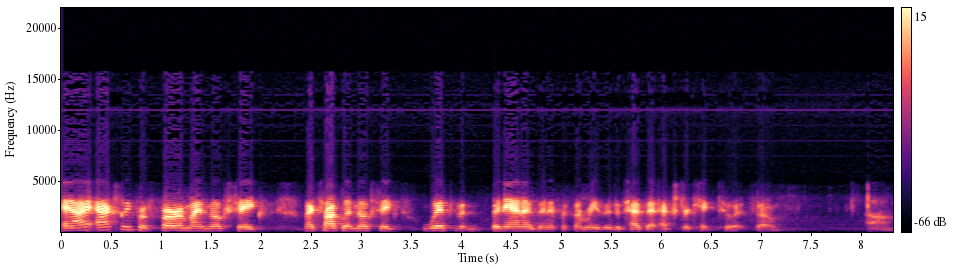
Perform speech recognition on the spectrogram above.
And I actually prefer my milkshakes, my chocolate milkshakes, with bananas in it for some reason. It just has that extra kick to it. So, um,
